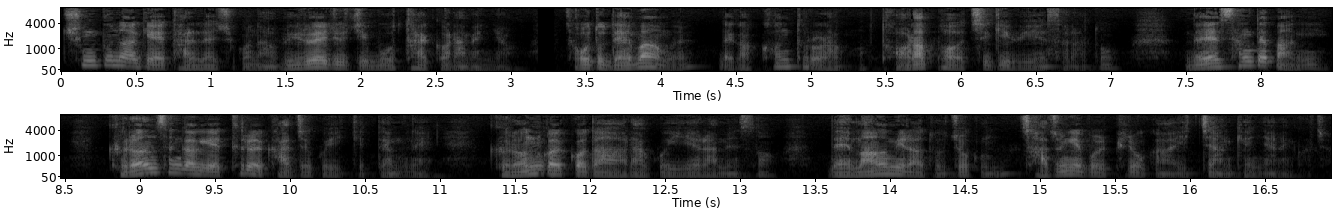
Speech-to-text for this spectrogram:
충분하게 달래주거나 위로해주지 못할 거라면요. 적어도 내 마음을 내가 컨트롤하고 덜 아파지기 위해서라도 내 상대방이 그런 생각의 틀을 가지고 있기 때문에 그런 걸 거다 라고 이해를 하면서 내 마음이라도 조금 자중해 볼 필요가 있지 않겠냐는 거죠.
